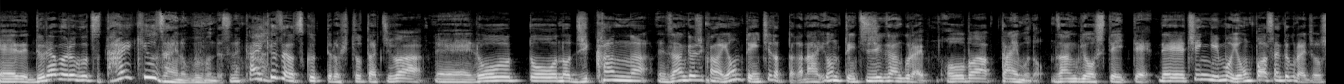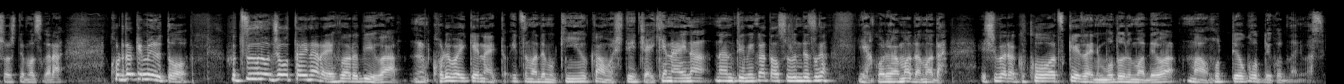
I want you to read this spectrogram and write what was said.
えー、デュラブルグッズ、耐久財の部分ですね。耐久財を作ってる人たちは、はい、えー、労働の時間が、残業時間が4.1だったかな、4.1時間ぐらいオーバータイムの残業していて、で、賃金も4%ぐらい上昇してますから、これだけ見ると、普通の状態なら FRB は、うん、これはいけないと。いつまでも金融緩和していちゃいけないな、なんていう見方をするんですが、いや、これはまだまだ、しばらく高圧経済に戻るまでは、まあ、放っておこうということになります。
